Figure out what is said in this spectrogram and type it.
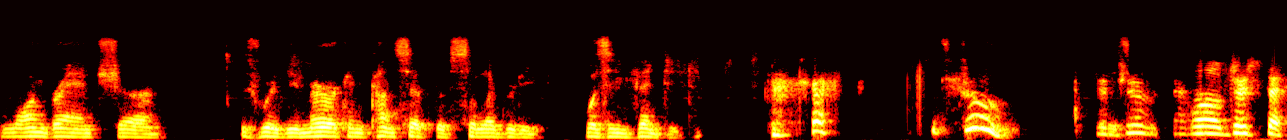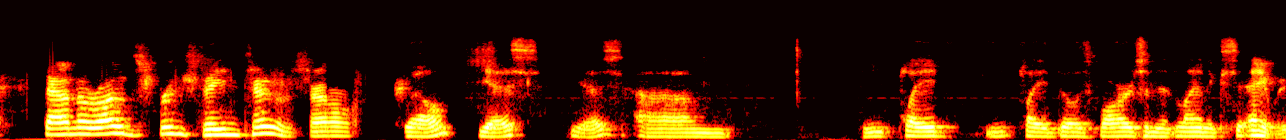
Long Branch uh, is where the American concept of celebrity was invented. it's true. It's true. Well, just uh, down the road, Springsteen too. So Well, yes, yes. Um, he played he played those bars in Atlantic City. Anyway,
